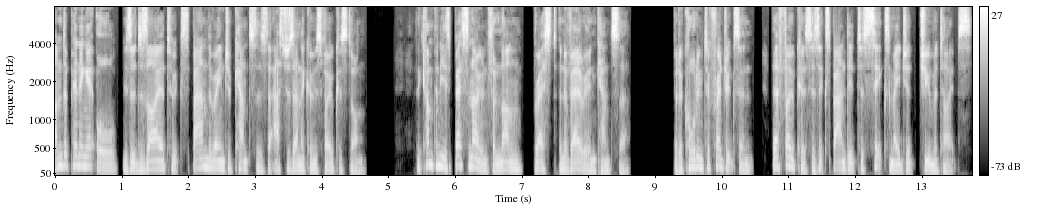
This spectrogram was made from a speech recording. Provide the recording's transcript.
Underpinning it all is a desire to expand the range of cancers that AstraZeneca is focused on. The company is best known for lung, breast, and ovarian cancer. But according to Fredrickson, their focus has expanded to six major tumor types.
